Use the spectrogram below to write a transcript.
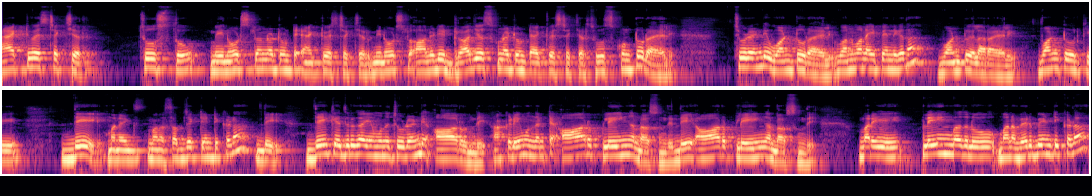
యాక్టివ్ స్ట్రక్చర్ చూస్తూ మీ నోట్స్లో ఉన్నటువంటి యాక్టివ్ స్ట్రక్చర్ మీ నోట్స్లో ఆల్రెడీ డ్రా చేసుకున్నటువంటి యాక్టివ్ స్ట్రక్చర్ చూసుకుంటూ రాయాలి. చూడండి వన్ టూ రాయాలి. వన్ వన్ అయిపోయింది కదా వన్ టూ ఇలా రాయాలి? వన్ టూకి దే మన మన సబ్జెక్ట్ ఏంటి ఇక్కడ? దే. దేకి ఎదురుగా ఏముంది చూడండి? ఆర్ ఉంది. అక్కడ ఏముందంటే ఆర్ ప్లేయింగ్ అని రాస్తుంది. దే ఆర్ ప్లేయింగ్ అని రాస్తుంది. మరి ప్లేయింగ్ బదులు మన వెర్బ్ ఏంటి ఇక్కడ?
